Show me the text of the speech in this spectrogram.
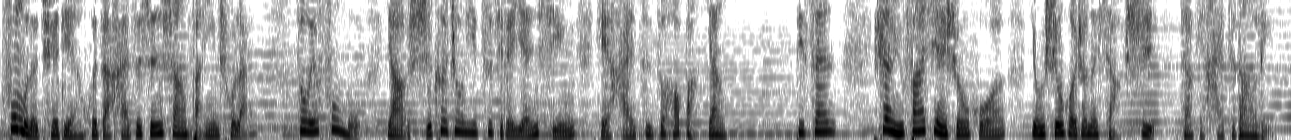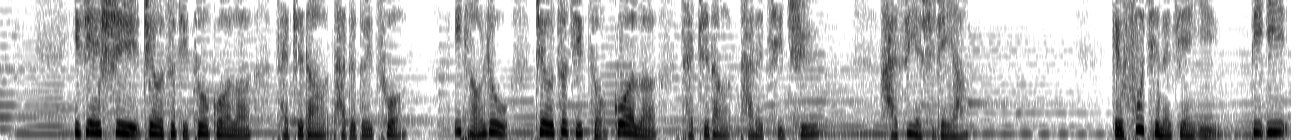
父母的缺点会在孩子身上反映出来，作为父母要时刻注意自己的言行，给孩子做好榜样。第三，善于发现生活，用生活中的小事教给孩子道理。一件事只有自己做过了，才知道它的对错；一条路只有自己走过了，才知道它的崎岖。孩子也是这样。给父亲的建议：第一，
